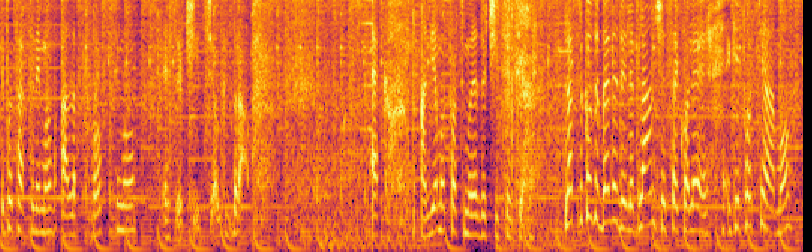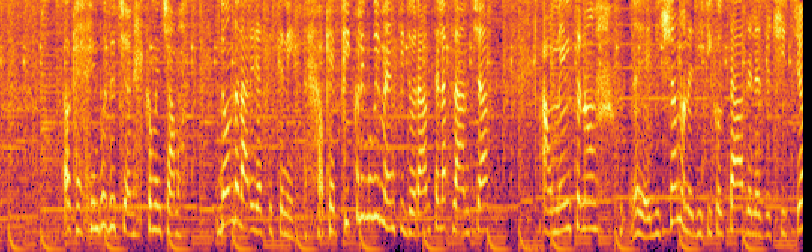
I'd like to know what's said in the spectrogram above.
e poi passeremo al prossimo esercizio. Brava. Ecco, andiamo al prossimo esercizio insieme. L'altra cosa bella delle planche, sai qual è? È che possiamo, ok, in posizione, cominciamo, dondolare destra e sinistra, ok? Piccoli movimenti durante la plancia aumentano, eh, diciamo, le difficoltà dell'esercizio,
